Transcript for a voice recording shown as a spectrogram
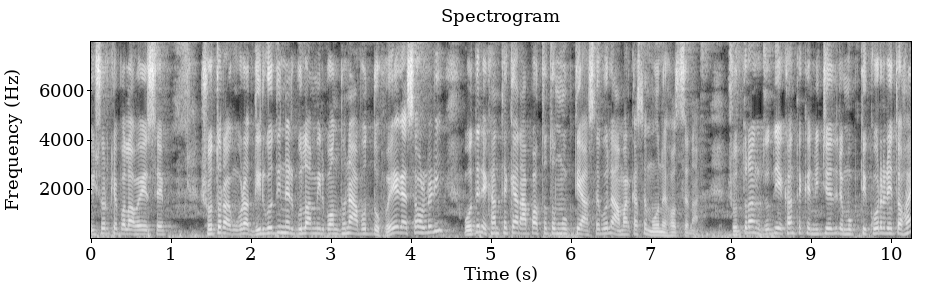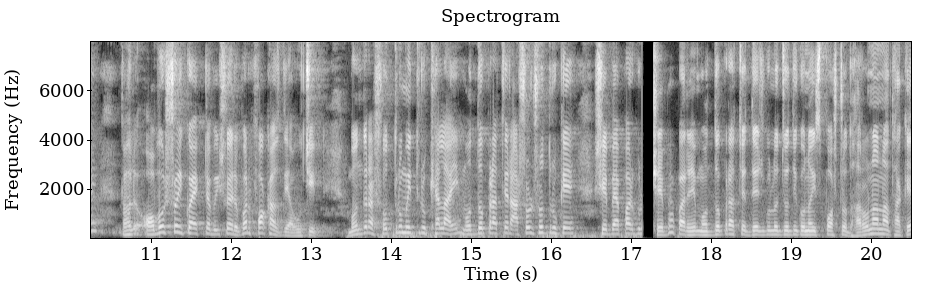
মিশরকে বলা হয়েছে। সুতরাং ওরা দীর্ঘদিনের গুলামির বন্ধনে আবদ্ধ হয়ে গেছে অলরেডি ওদের এখান থেকে আর আপাতত মুক্তি আছে বলে আমার কাছে মনে হচ্ছে না। সুতরাং যদি এখান থেকে নিজেদের মুক্তি করে নিতে হয়, তাহলে অবশ্যই কয়েকটা বিষয়ের উপর ফোকাস দেওয়া উচিত। বন্ধুরা শত্রু মিত্র খেলায় মধ্যপ্রাচ্যের আসল শত্রুকে সে ব্যাপারগুলো সে ব্যাপারে মধ্যপ্রাচ্যের দেশগুলোর যদি কোনো স্পষ্ট ধারণা না থাকে,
